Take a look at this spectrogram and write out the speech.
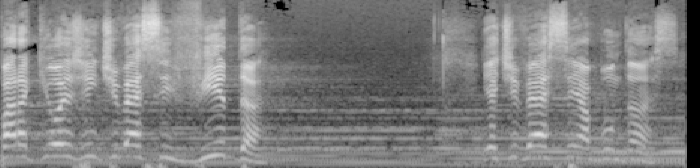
para que hoje a gente tivesse vida e a tivesse em abundância.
